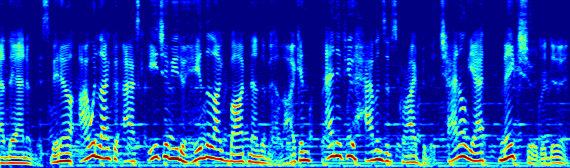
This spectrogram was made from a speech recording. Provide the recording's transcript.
At the end of this video, I would like to ask each of you to hit the like button and the bell icon, and if you haven't subscribed to the channel yet, make sure to do it.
